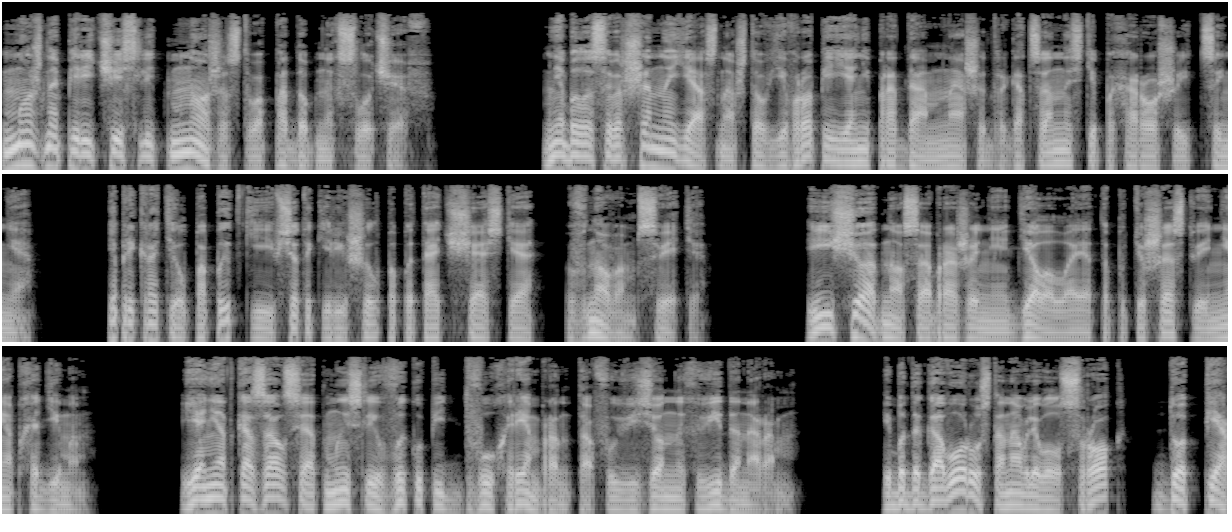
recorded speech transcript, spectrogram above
Можно перечислить множество подобных случаев. Мне было совершенно ясно, что в Европе я не продам наши драгоценности по хорошей цене. Я прекратил попытки и все-таки решил попытать счастье в новом свете. И еще одно соображение делало это путешествие необходимым. Я не отказался от мысли выкупить двух Рембрандтов, увезенных Виденером, ибо договор устанавливал срок до 1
